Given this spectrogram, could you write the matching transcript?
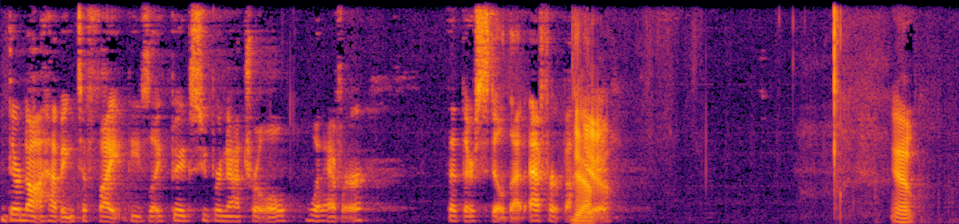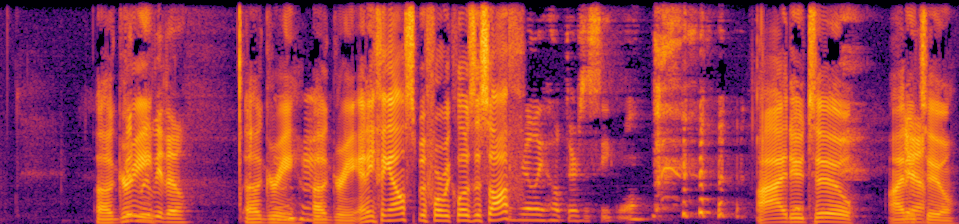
they're not having to fight these like big supernatural whatever. That there's still that effort behind Yeah. it. Yeah. Yeah. Agree. Good movie though. Agree. Mm-hmm. Agree. Anything else before we close this off? I Really hope there's a sequel. I do too. I do too.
